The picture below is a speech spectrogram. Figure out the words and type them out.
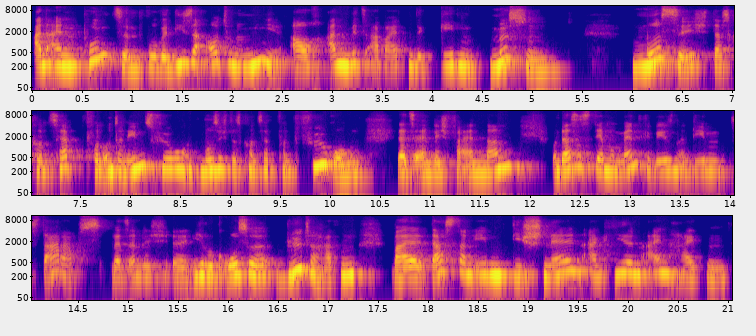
an einem Punkt sind, wo wir diese Autonomie auch an Mitarbeitende geben müssen, muss sich das Konzept von Unternehmensführung und muss sich das Konzept von Führung letztendlich verändern. Und das ist der Moment gewesen, in dem Startups letztendlich äh, ihre große Blüte hatten, weil das dann eben die schnellen, agilen Einheiten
